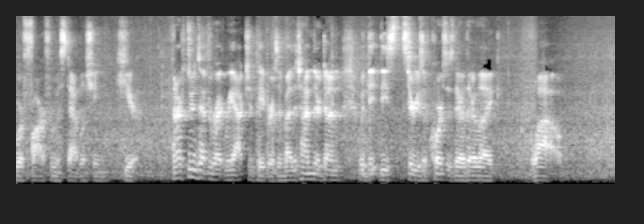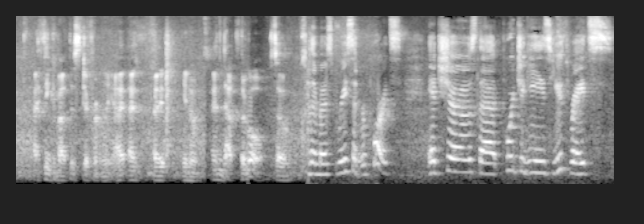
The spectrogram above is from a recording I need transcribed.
we're far from establishing here. And our students have to write reaction papers, and by the time they're done with the, these series of courses there, they're like, wow, I think about this differently. I, I, I, you know, and that's the goal. So, the most recent reports, it shows that Portuguese youth rates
